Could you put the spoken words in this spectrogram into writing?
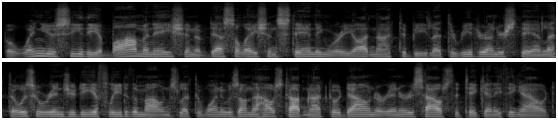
But when you see the abomination of desolation standing where he ought not to be, let the reader understand. Let those who are in Judea flee to the mountains. Let the one who is on the housetop not go down or enter his house to take anything out.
